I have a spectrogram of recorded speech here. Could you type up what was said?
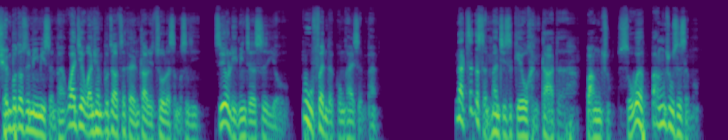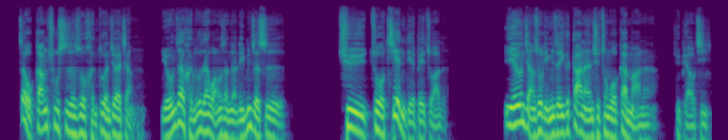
全部都是秘密审判，外界完全不知道这个人到底做了什么事情。只有李明哲是有部分的公开审判。那这个审判其实给我很大的帮助。所谓的帮助是什么？在我刚出事的时候，很多人就在讲，有人在很多人在网络上讲，李明哲是去做间谍被抓的。也有人讲说，李明哲一个大男人去中国干嘛呢？去嫖妓。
